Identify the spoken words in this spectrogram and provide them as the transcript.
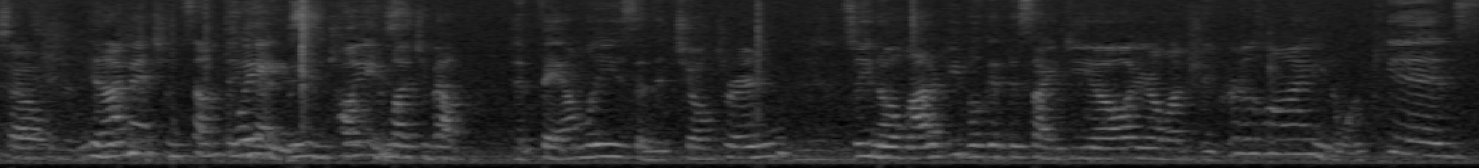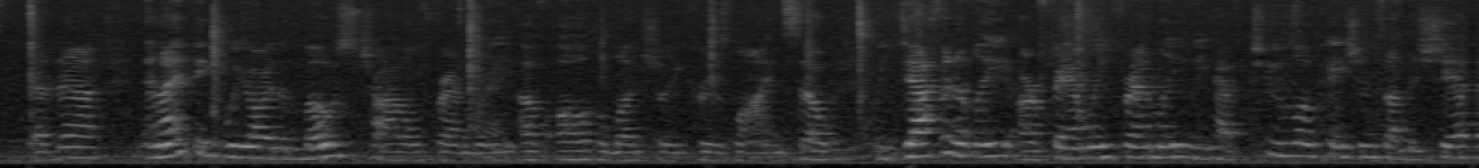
So, Can I mention something that we Please, didn't talk too much about the families and the children? Mm-hmm. So, you know, a lot of people get this idea, oh, you're a luxury cruise line, you don't want kids, da da da. And I think we are the most child-friendly of all the luxury cruise lines. So we definitely are family-friendly. We have two locations on the ship.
